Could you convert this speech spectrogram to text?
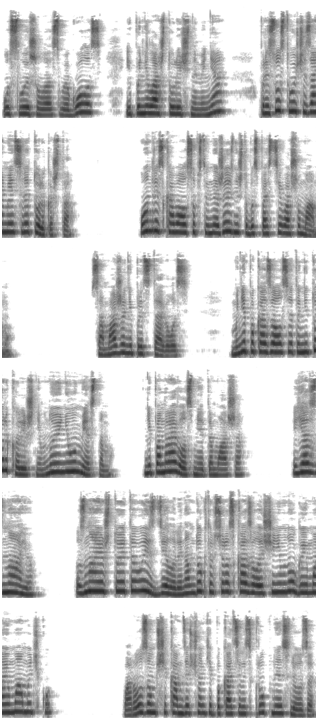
Услышала свой голос и поняла, что лично меня присутствующие заметили только что. Он рисковал собственной жизнью, чтобы спасти вашу маму. Сама же не представилась. Мне показалось это не только лишним, но и неуместным. Не понравилось мне это, Маша. Я знаю. Знаю, что это вы сделали. Нам доктор все рассказывал, еще немного и мою мамочку. По розовым щекам девчонки покатились крупные слезы.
